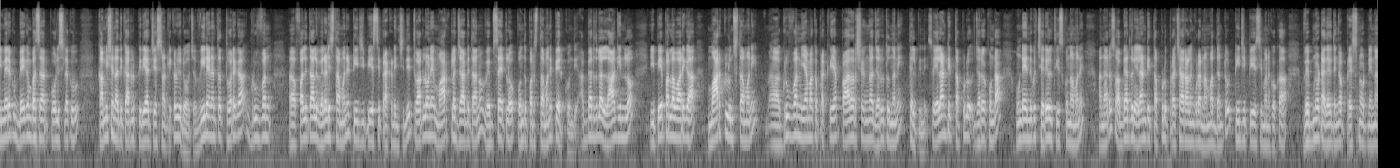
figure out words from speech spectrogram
ఈ మేరకు బేగం బజార్ పోలీసులకు కమిషన్ అధికారులు ఫిర్యాదు చేసినట్లు ఇక్కడ ఈరోజు వీలైనంత త్వరగా గ్రూప్ వన్ ఫలితాలు వెల్లడిస్తామని టీజీపీఎస్సీ ప్రకటించింది. త్వరలోనే మార్కుల జాబితాను వెబ్సైట్లో పొందుపరుస్తామని పేర్కొంది. అభ్యర్థుల లాగిన్లో ఈ పేపర్ల వారీగా మార్కులు ఉంచుతామని గ్రూప్ వన్ నియామక ప్రక్రియ పారదర్శకంగా జరుగుతుందని తెలిపింది. సో ఎలాంటి తప్పులు జరగకుండా ఉండేందుకు చర్యలు తీసుకున్నామని అన్నారు. సో అభ్యర్థులు ఎలాంటి తప్పుడు ప్రచారాలను కూడా నమ్మద్దంటూ టీజీపీఎస్సీ మనకు ఒక వెబ్ నోట్ అదేవిధంగా ప్రెస్ నోట్ నిన్న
